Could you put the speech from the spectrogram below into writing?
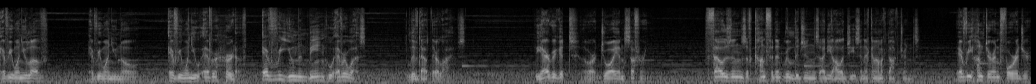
everyone you love, everyone you know, everyone you ever heard of, every human being who ever was, lived out their lives. The aggregate of our joy and suffering, thousands of confident religions, ideologies, and economic doctrines, every hunter and forager,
